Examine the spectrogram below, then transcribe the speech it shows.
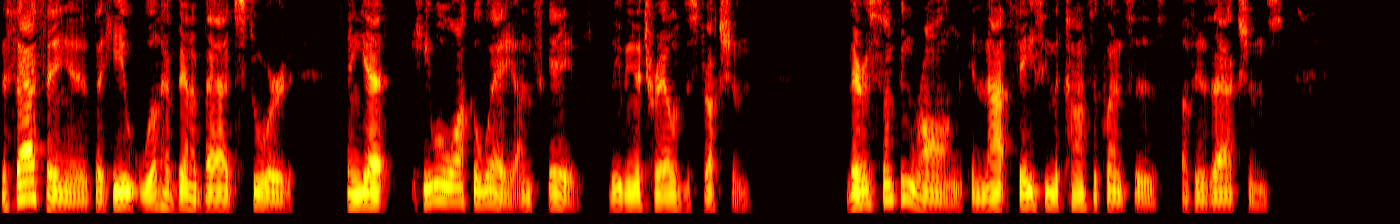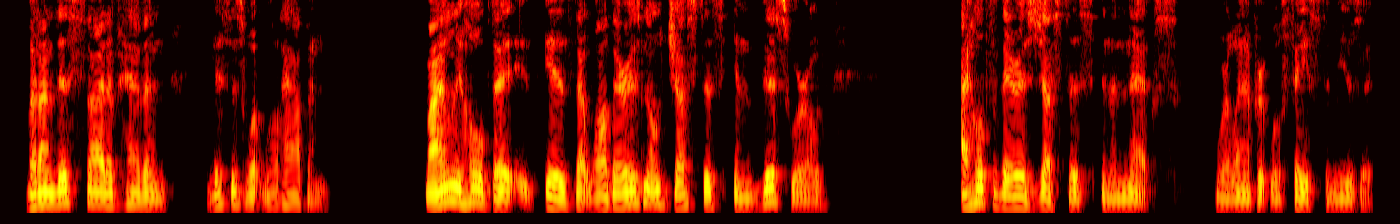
The sad thing is that he will have been a bad steward, and yet he will walk away unscathed, leaving a trail of destruction. There is something wrong in not facing the consequences of his actions. But on this side of heaven, this is what will happen. My only hope that is that while there is no justice in this world, I hope that there is justice in the next, where Lampert will face the music.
